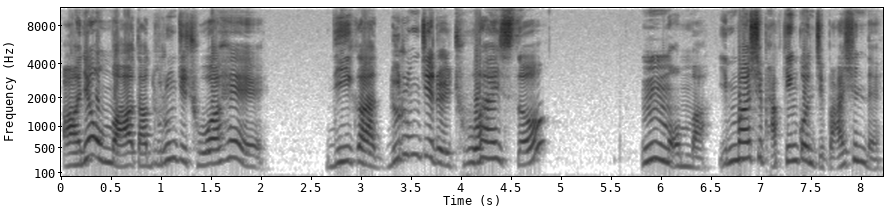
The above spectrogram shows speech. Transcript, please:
아니야 엄마 나 누룽지 좋아해. 네가 누룽지를 좋아했어? 음 엄마 입맛이 바뀐 건지 맛있네.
